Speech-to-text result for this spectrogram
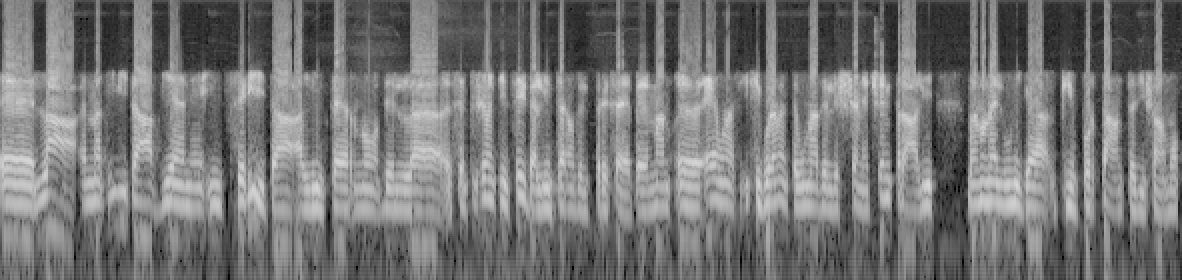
eh, la natività viene inserita all'interno del semplicemente inserita all'interno del presepe, ma eh, è una- sicuramente una delle scene centrali, ma non è l'unica più importante, diciamo.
